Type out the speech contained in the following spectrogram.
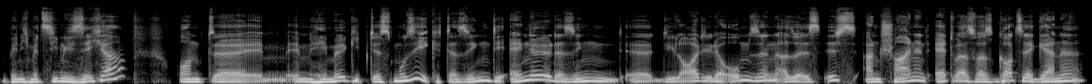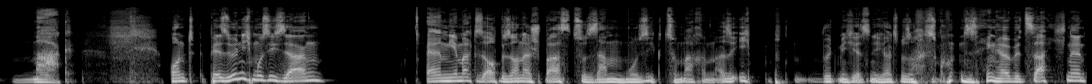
Bin ich mir ziemlich sicher. Und äh, im, im Himmel gibt es Musik. Da singen die Engel, da singen äh, die Leute, die da oben sind. Also es ist anscheinend etwas, was Gott sehr gerne mag. Und persönlich muss ich sagen, äh, mir macht es auch besonders Spaß, zusammen Musik zu machen. Also ich würde mich jetzt nicht als besonders guten Sänger bezeichnen.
